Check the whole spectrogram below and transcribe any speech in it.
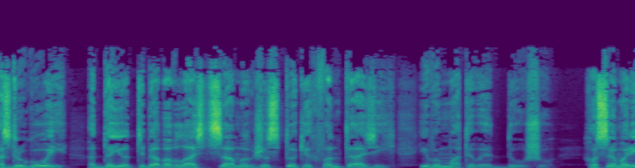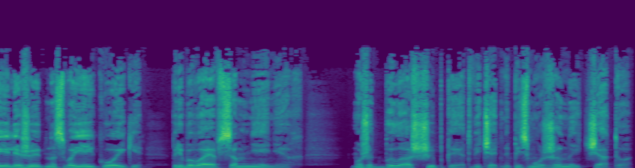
а с другой отдает тебя во власть самых жестоких фантазий и выматывает душу. Хосе Мари лежит на своей койке, пребывая в сомнениях. Может, было ошибкой отвечать на письмо жены Чато.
